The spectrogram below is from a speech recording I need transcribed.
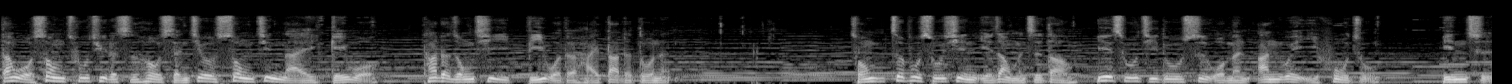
当我送出去的时候，神就送进来给我，他的容器比我的还大得多呢。”从这部书信也让我们知道，耶稣基督是我们安慰与富足。因此，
